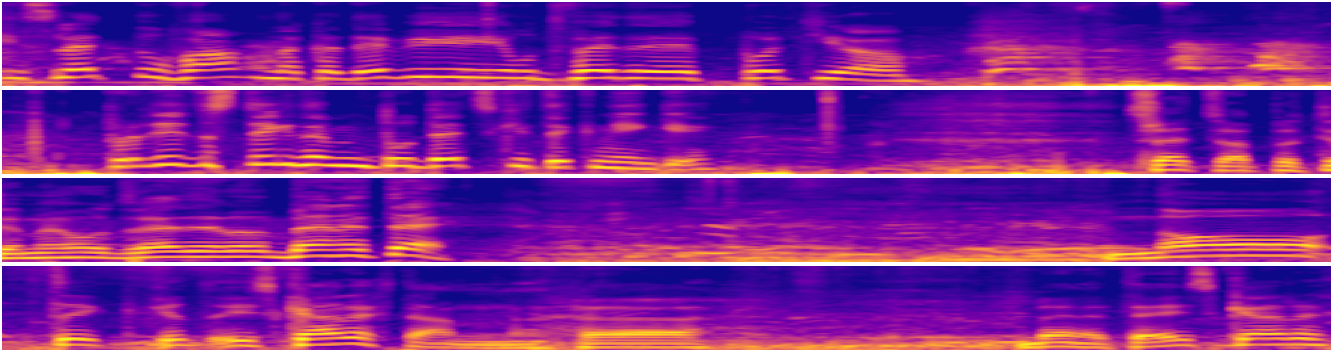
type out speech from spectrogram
И след това, на къде ви отведе пътя? Преди да стигнем до детските книги. След това пътя ме отведе в БНТ. Но тъй като изкарах там а, БНТ, изкарах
